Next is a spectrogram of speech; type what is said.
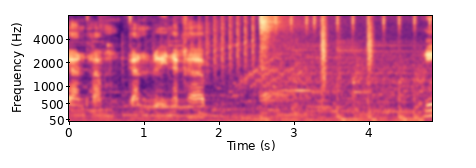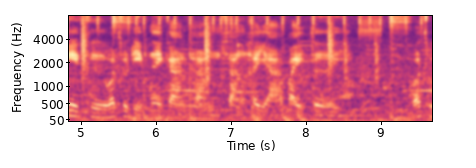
การทำกันเลยนะครับ นี่คือวัตถุดิบในการทำสังขยาใบเตย วัตถุ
